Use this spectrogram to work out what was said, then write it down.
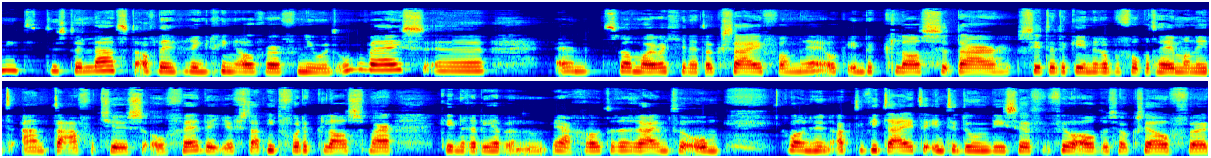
niet, dus de laatste aflevering ging over vernieuwend onderwijs. En het is wel mooi wat je net ook zei, van hè, ook in de klas, daar zitten de kinderen bijvoorbeeld helemaal niet aan tafeltjes. Of hè, de juf staat niet voor de klas, maar kinderen die hebben een ja, grotere ruimte om gewoon hun activiteiten in te doen, die ze veelal dus ook zelf uh,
